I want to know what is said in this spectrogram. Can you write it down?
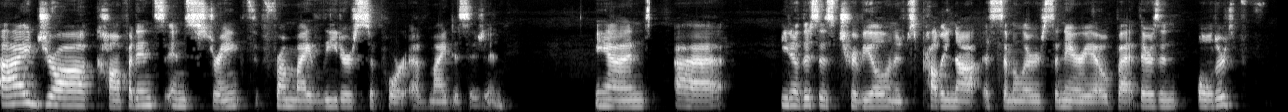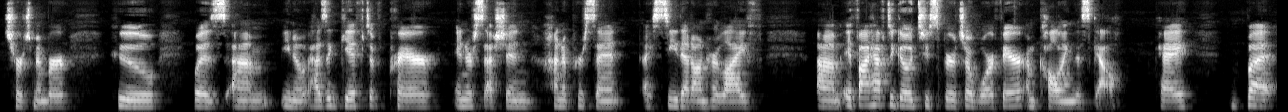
I draw confidence and strength from my leader's support of my decision. And, uh, you know, this is trivial and it's probably not a similar scenario, but there's an older church member who was, um, you know, has a gift of prayer, intercession, 100%. I see that on her life. Um, if I have to go to spiritual warfare, I'm calling this gal. Okay. But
